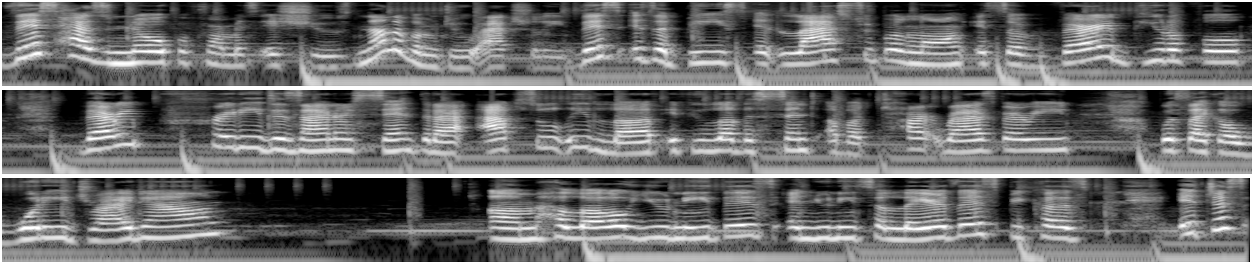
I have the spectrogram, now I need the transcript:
This has no performance issues. None of them do, actually. This is a beast. It lasts super long. It's a very beautiful, very pretty designer scent that I absolutely love. If you love the scent of a tart raspberry with like a woody dry down, um hello you need this and you need to layer this because it just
